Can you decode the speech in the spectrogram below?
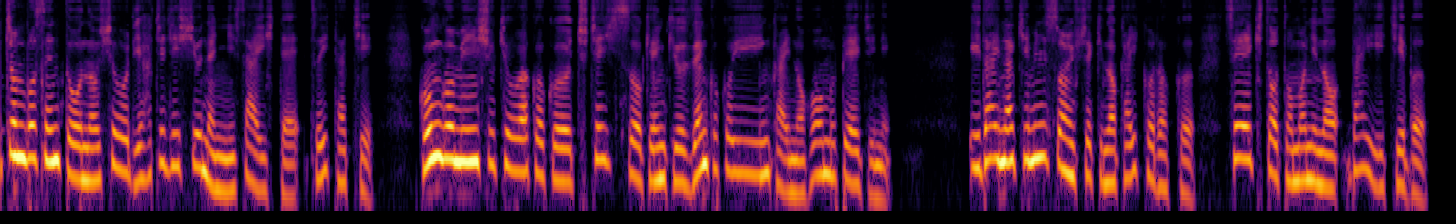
チョンボ戦闘の勝利80周年に際して1日、今後民主共和国チュチェ思想研究全国委員会のホームページに、偉大なキミルソン主席の回顧録、世紀と共にの第1部、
